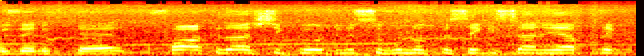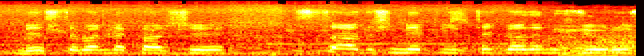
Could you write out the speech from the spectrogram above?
Özellikle farkı da açtık gördüğünüz 0.8 saniye yaptık Verstappen'le karşı. Startı şimdi hep birlikte tekrardan izliyoruz.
